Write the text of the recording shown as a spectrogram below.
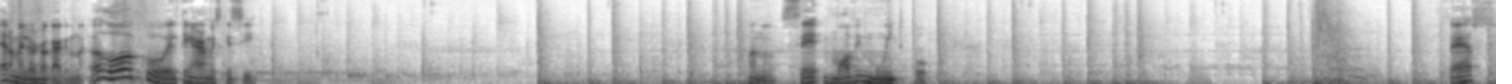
era melhor jogar granada. Ô, louco! Ele tem arma, esqueci. Mano, você move muito pouco. Sucesso.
